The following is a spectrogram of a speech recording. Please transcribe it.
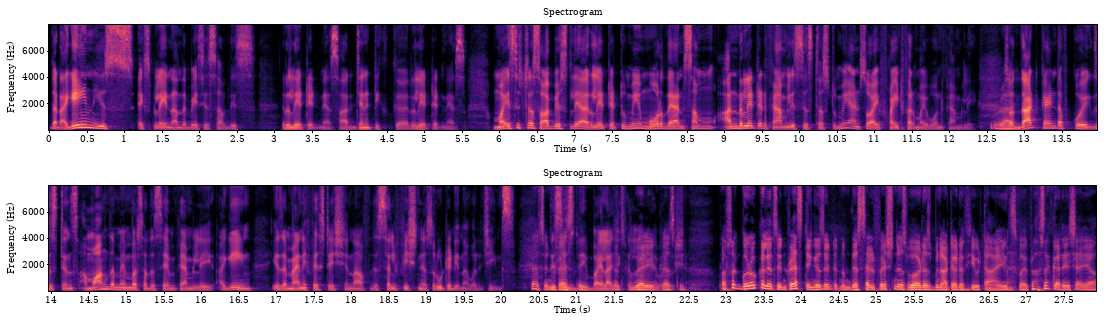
That again is explained on the basis of this relatedness or genetic uh, relatedness. My sisters obviously are related to me more than some unrelated family sisters to me, and so I fight for my own family. So that kind of coexistence among the members of the same family again is a manifestation of the selfishness rooted in our genes. That's this interesting. is the biological. That's very evolution. interesting. Professor Gurukkal, it's interesting, isn't it? The selfishness word has been uttered a few times by Professor Ganesha. Yeah.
